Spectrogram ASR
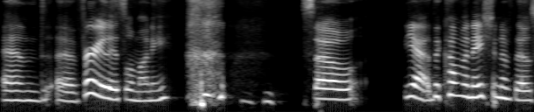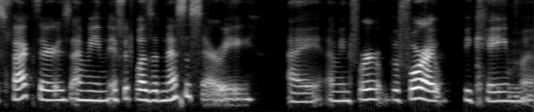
and uh, very little money. mm-hmm. So, yeah, the combination of those factors. I mean, if it wasn't necessary, I, I mean, for before I became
